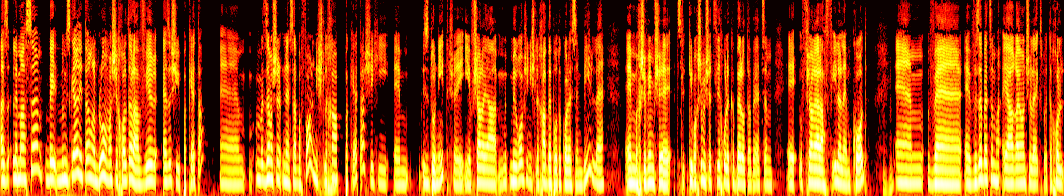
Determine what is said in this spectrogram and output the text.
אז למעשה, במסגרת Eternal Blue ממש יכולת להעביר איזושהי פקטה. זה מה שנעשה בפועל, נשלחה פקטה שהיא זדונית, שאי אפשר היה, מראש היא נשלחה בפרוטוקול SMB למחשבים כאילו מחשבים שהצליחו לקבל אותה בעצם, אפשר היה להפעיל עליהם קוד. אמ-המ. ו, וזה בעצם היה הרעיון של ה exploit, אתה יכול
